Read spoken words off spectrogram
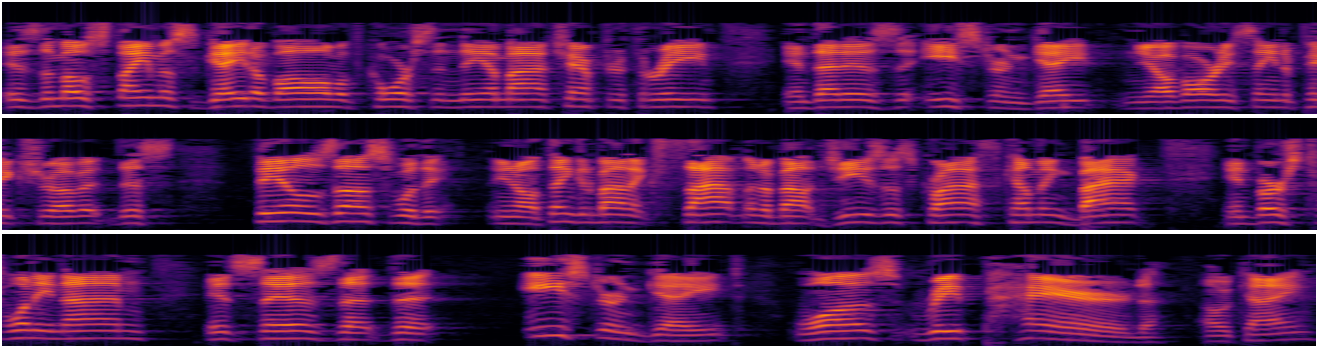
is the most famous gate of all, of course, in Nehemiah chapter 3, and that is the eastern gate. And you know, I've already seen a picture of it. This fills us with, you know, thinking about excitement about Jesus Christ coming back. In verse 29, it says that the eastern gate was repaired, okay?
